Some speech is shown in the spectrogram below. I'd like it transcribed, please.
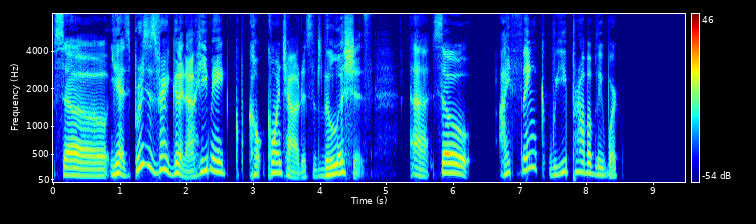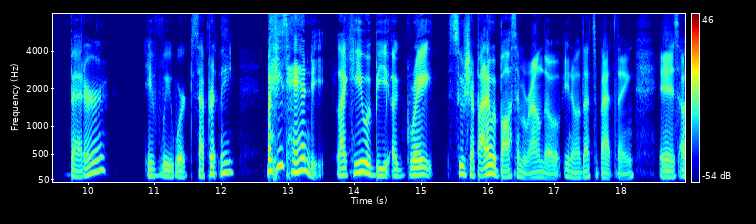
So, yes, Bruce is very good. Now, he made co- corn chowder. It's delicious. Uh, so, I think we probably work better if we work separately. But he's handy. Like, he would be a great sous chef, but I would boss him around though. You know, that's a bad thing. Is I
